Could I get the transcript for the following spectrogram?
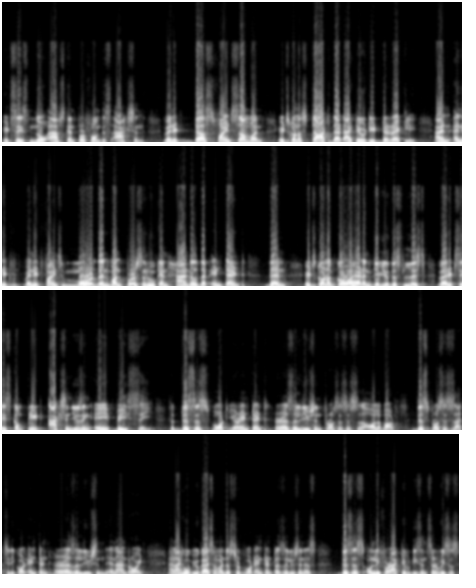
it says no apps can perform this action. When it does find someone it's gonna start that activity directly. And and it when it finds more than one person who can handle that intent then it's gonna go ahead and give you this list where it says complete action using A, B, C. So this is what your intent resolution process is all about. This process is actually called intent resolution in Android and I hope you guys have understood what intent resolution is. This is only for activities and services.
